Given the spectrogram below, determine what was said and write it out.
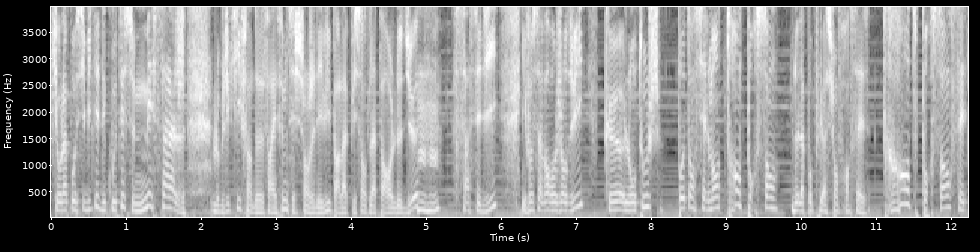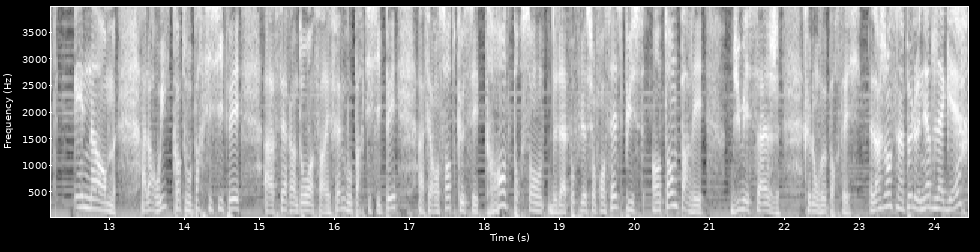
qui ont la possibilité d'écouter ce message. L'objectif hein, de Phare FM, c'est changer des vies par la puissance de la parole de Dieu. Mhm. Ça, c'est dit. Il faut savoir aujourd'hui que l'on touche potentiellement 30% de la population française. 30%, c'est énorme. Alors oui, quand vous participez à faire un don à Phare FM, vous participez à faire en sorte que ces 30% de la population française puissent entendre parler du message que l'on veut porter. L'argent, c'est un peu le nerf de la guerre.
